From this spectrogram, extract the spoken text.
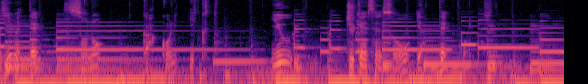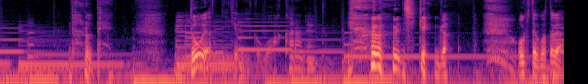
初めてその学校に行くという受験戦争をやっておりました。なのでどうやって行けばいいかわからないという 事件が起きたことが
